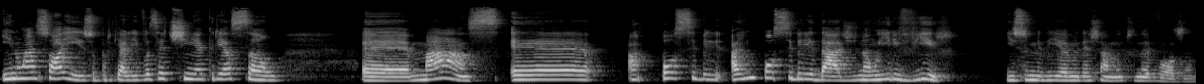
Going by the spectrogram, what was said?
E não é só isso, porque ali você tinha criação, é, mas é, a, possibil, a impossibilidade de não ir e vir, isso me ia me deixar muito nervosa.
